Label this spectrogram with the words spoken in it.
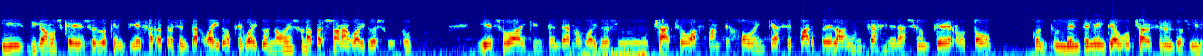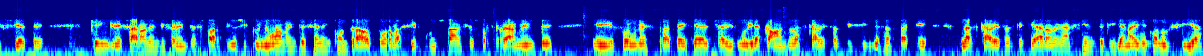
y digamos que eso es lo que empieza a representar Guaidó, que Guaidó no es una persona, Guaidó es un grupo. Y eso hay que entenderlo. Guaidó es un muchacho bastante joven que hace parte de la única generación que derrotó contundentemente a Hugo Chávez en el 2007, que ingresaron en diferentes partidos y que nuevamente se han encontrado por las circunstancias, porque realmente eh, fue una estrategia del chavismo ir acabando las cabezas visibles hasta que las cabezas que quedaron eran gente que ya nadie conocía,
